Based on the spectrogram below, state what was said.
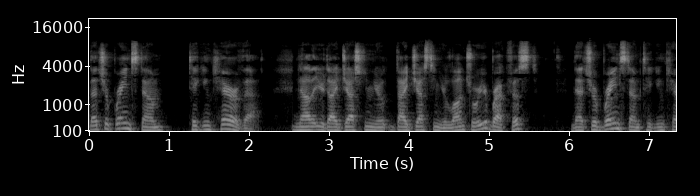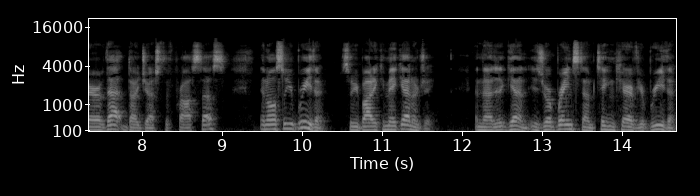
that's your brain stem taking care of that. Now that you're digesting your digesting your lunch or your breakfast, that's your brainstem taking care of that digestive process and also your breathing so your body can make energy. And that again is your brainstem taking care of your breathing.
